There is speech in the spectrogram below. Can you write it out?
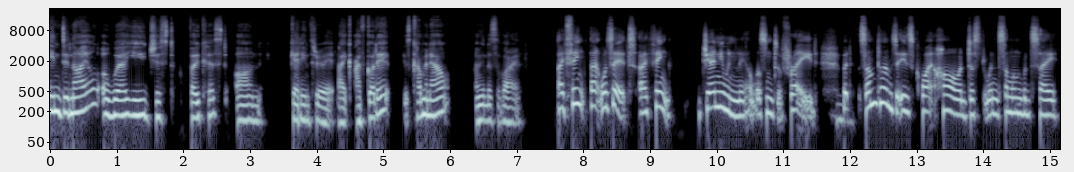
in denial or were you just focused on getting through it? Like, I've got it, it's coming out, I'm going to survive. I think that was it. I think genuinely I wasn't afraid. But sometimes it is quite hard just when someone would say,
